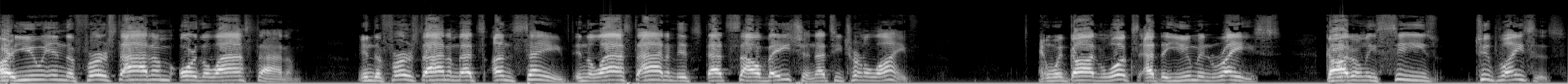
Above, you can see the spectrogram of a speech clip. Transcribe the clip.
Are you in the first Adam or the last Adam? In the first Adam, that's unsaved. In the last Adam, it's that's salvation, that's eternal life. And when God looks at the human race, God only sees two places.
